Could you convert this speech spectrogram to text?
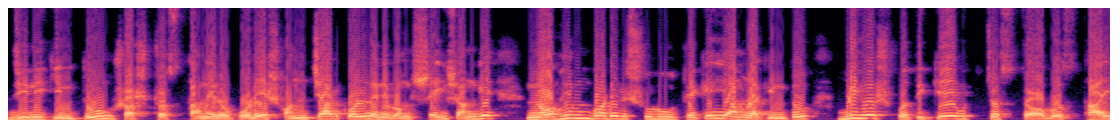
যিনি কিন্তু ষষ্ঠ স্থানের ওপরে সঞ্চার করলেন এবং সেই সঙ্গে নভেম্বরের শুরু থেকেই আমরা কিন্তু বৃহস্পতিকে উচ্চস্থ অবস্থায়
